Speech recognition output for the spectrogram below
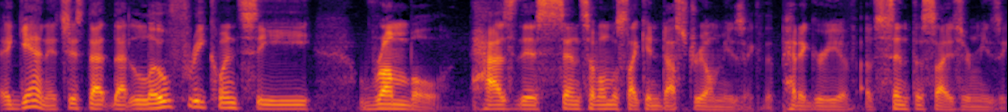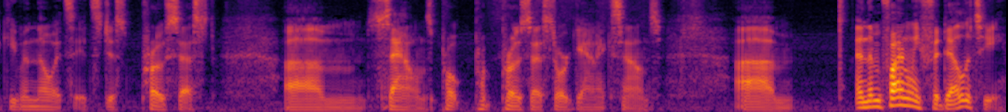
again, it's just that that low frequency rumble has this sense of almost like industrial music, the pedigree of, of synthesizer music, even though it's it's just processed um, sounds, pro- pro- processed organic sounds. Um, and then finally, fidelity.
